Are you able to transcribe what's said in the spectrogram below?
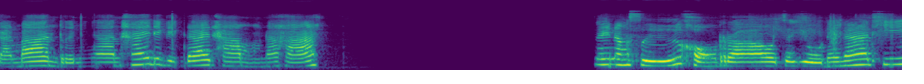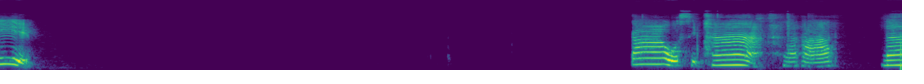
การบ้านหรืองานให้เด็กๆได้ทำนะคะ ในหนังสือของเราจะอยู่ในหน้าที่ 95 นะคะ หน้า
